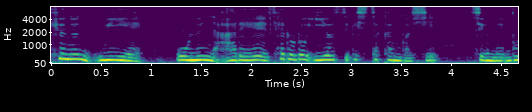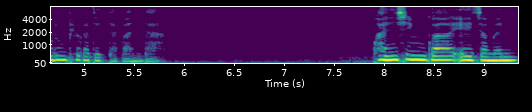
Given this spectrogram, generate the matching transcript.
Q는 위에 O는 아래에 세로로 이어쓰기 시작한 것이 지금의 물음표가 됐다고 한다. 관심과 애정은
